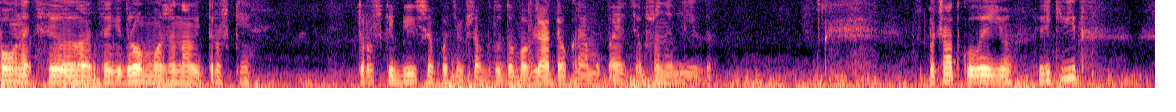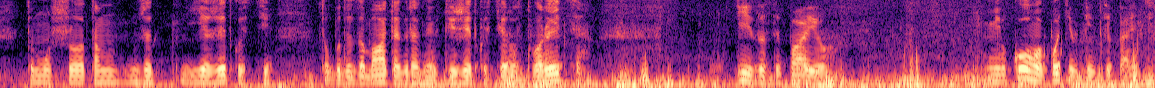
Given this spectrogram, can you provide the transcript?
повне це, це відро, може навіть трошки трошки більше, потім ще буду додати окрему пельцю, якщо не влізе. Спочатку лию ліквід, тому що там вже є жидкості, то буде забагато, якраз в тій жидкості розтвориться. І засипаю мілкого, потім в кінці пельцю.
